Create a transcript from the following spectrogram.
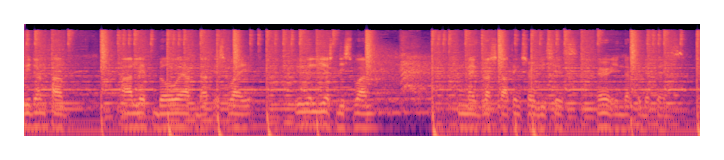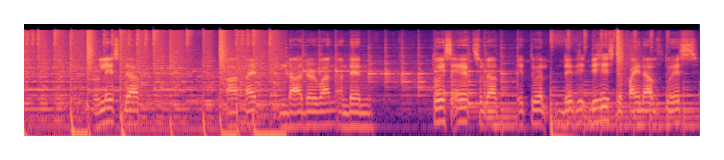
we don't have uh, leftover. That is why we will use this one in my grass cutting services here in the Philippines. Release that uh, type in the other one and then twist it so that it will this is the final twist.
